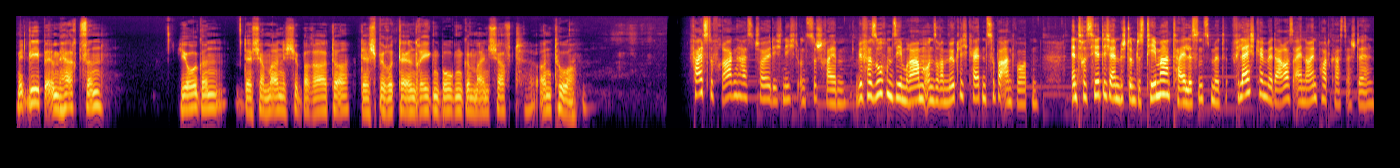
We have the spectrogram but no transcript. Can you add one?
mit Liebe im Herzen, Jürgen, der schamanische Berater der spirituellen Regenbogengemeinschaft on Tour. Falls du Fragen hast, scheue dich nicht, uns zu schreiben. Wir versuchen sie im Rahmen unserer Möglichkeiten zu beantworten. Interessiert dich ein bestimmtes Thema? Teile es uns mit. Vielleicht können wir daraus einen neuen Podcast erstellen.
